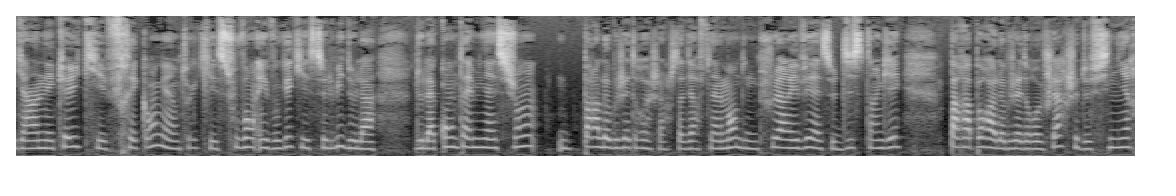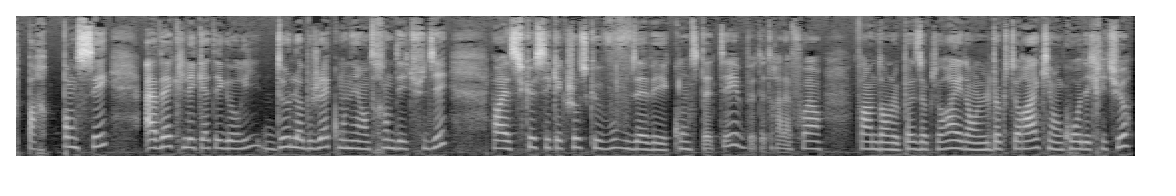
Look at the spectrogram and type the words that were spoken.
il y a un écueil qui est fréquent, et en tout cas qui est souvent évoqué, qui est celui de la contamination par l'objet de recherche, c'est-à-dire finalement de ne plus arriver à se distinguer par rapport à l'objet de recherche de finir par penser avec les catégories de l'objet qu'on est en train d'étudier. Alors est-ce que c'est quelque chose que vous, vous avez constaté, peut-être à la fois enfin, dans le post-doctorat et dans le doctorat qui est en cours d'écriture?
